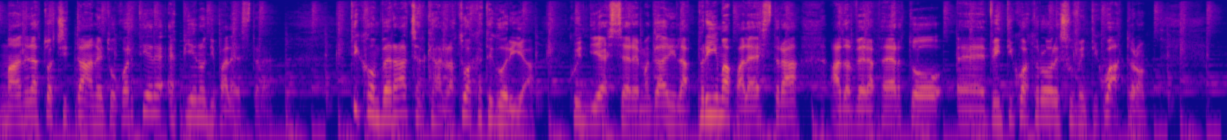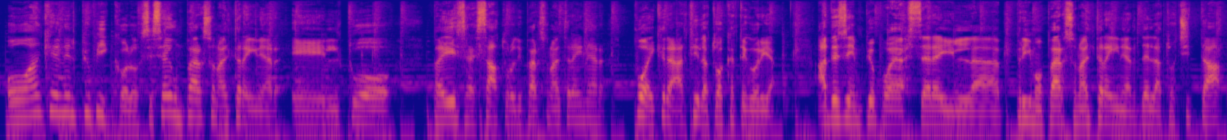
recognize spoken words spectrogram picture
ma nella tua città, nel tuo quartiere è pieno di palestre. Ti converrà cercare la tua categoria, quindi essere magari la prima palestra ad aver aperto eh, 24 ore su 24. O anche nel più piccolo, se sei un personal trainer e il tuo paese è saturo di personal trainer, puoi crearti la tua categoria. Ad esempio, puoi essere il primo personal trainer della tua città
